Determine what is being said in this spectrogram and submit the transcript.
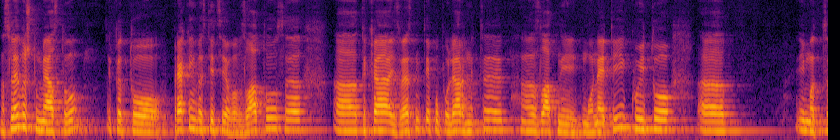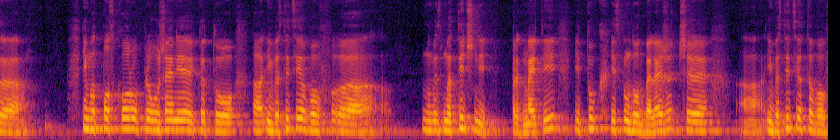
На следващо място, като пряка инвестиция в злато са а, така известните и популярните а, златни монети, които а, имат а, имат по-скоро приложение като а, инвестиция в а, нумизматични предмети. И тук искам да отбележа, че инвестицията в,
